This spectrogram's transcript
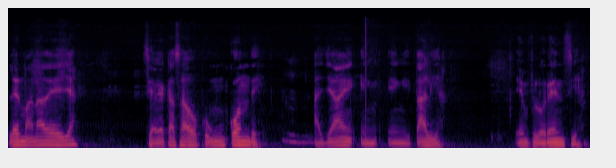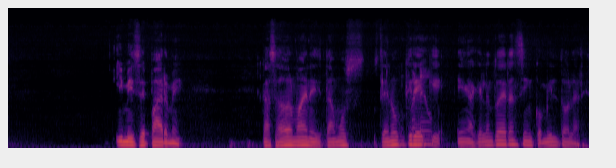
la hermana de ella se había casado con un conde allá en, en- en Italia, en Florencia. Y me dice, Parme, cazador, hermano, necesitamos, usted no cree que en aquel entonces eran 5 mil dólares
